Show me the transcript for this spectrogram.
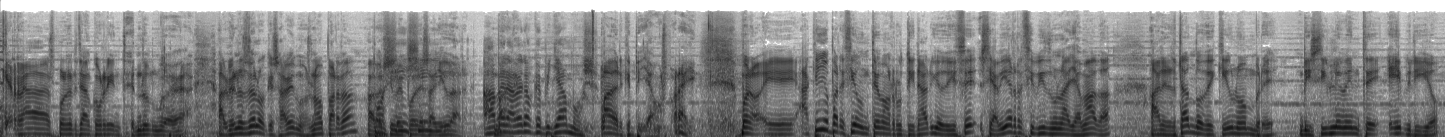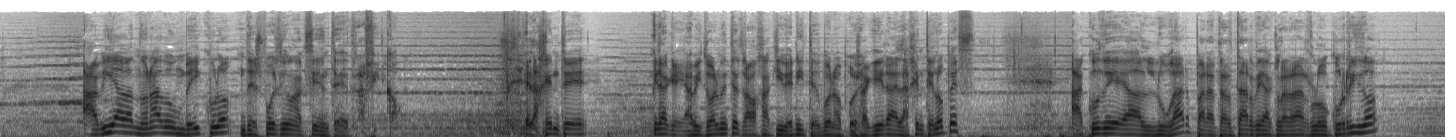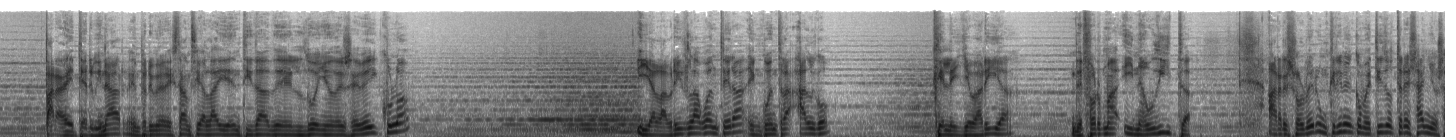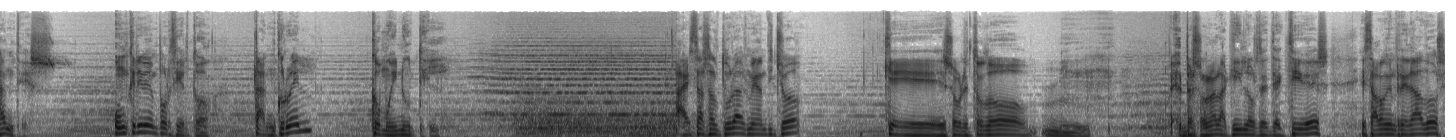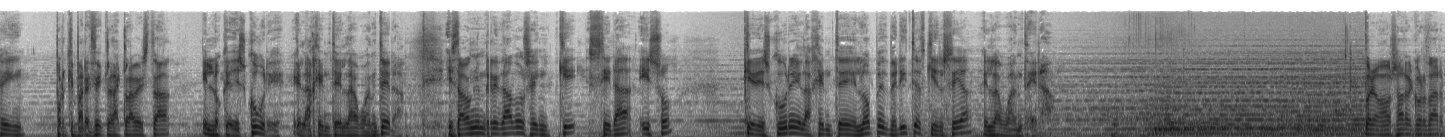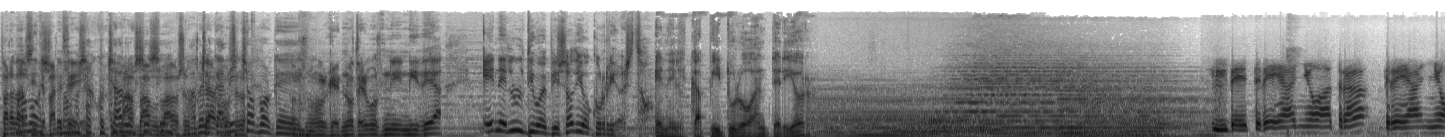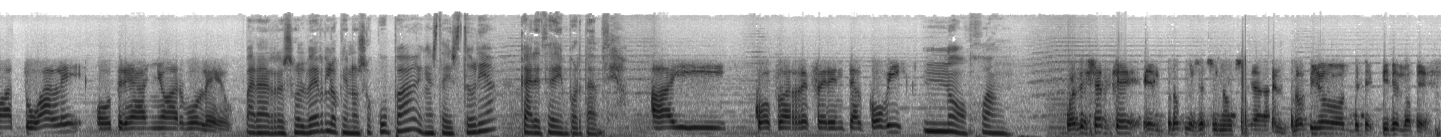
Querrás ponerte al corriente, eh, al menos de lo que sabemos, ¿no, Parda? A ver Pues si me sí, puedes sí. ayudar. A ver, Vale. a ver lo que pillamos. A ver qué pillamos por ahí. Bueno, eh, aquello parecía un tema rutinario, dice. Se había recibido una llamada alertando de que un hombre, visiblemente ebrio, había abandonado un vehículo después de un accidente de tráfico. El agente, mira que habitualmente trabaja aquí Benítez, bueno, pues aquí era el agente López, acude al lugar para tratar de aclarar lo ocurrido, para determinar en primera instancia la identidad del dueño de ese vehículo y al abrir la guantera encuentra algo que le llevaría de forma inaudita a resolver un crimen cometido tres años antes. Un crimen, por cierto, tan cruel como inútil. A estas alturas me han dicho que sobre todo mm, el personal aquí, los detectives, estaban enredados en... porque parece que la clave está en lo que descubre el agente en la guantera. Estaban enredados en qué será eso que descubre el agente López Benítez, quien sea, en la guantera. Bueno, vamos a recordar, Parda, si Vamos, te parece. vamos a escucharlo, Va- sí, vamos, sí. vamos a A ver lo escuchar, que han vamos dicho, porque- vamos, porque no tenemos ni, ni idea. En el último episodio ocurrió esto. En el capítulo anterior, de tres años atrás, tres años actuales o tres años arboleo. Para resolver lo que nos ocupa en esta historia carece de importancia. Hay cosas referentes al COVID. No, Juan, Puede ser que el propio asesino sea el propio detective López.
